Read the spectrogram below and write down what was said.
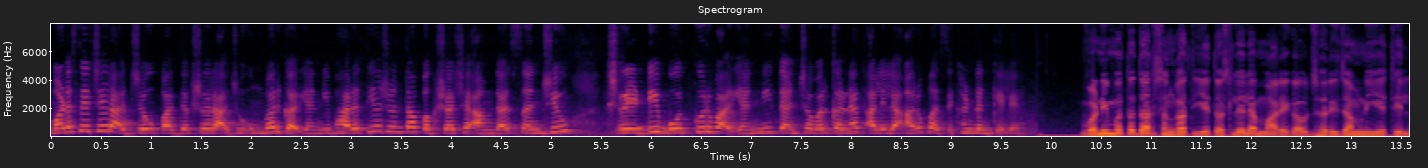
मनसेचे राज्य उपाध्यक्ष राजू उंबरकर यांनी भारतीय जनता पक्षाचे आमदार संजीव रेड्डी बोदकुरवार यांनी त्यांच्यावर करण्यात आलेल्या आरोपाचे खंडन केले. वणी मतदारसंघात येत असलेल्या मारेगाव झरी जामणी येथील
